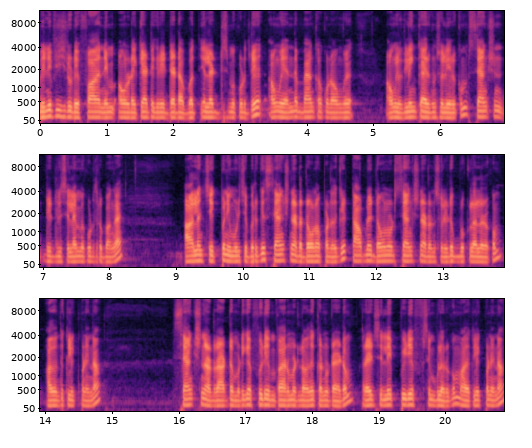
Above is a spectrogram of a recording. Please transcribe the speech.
பெனிஃபிஷரியுடைய ஃபாதர் நேம் அவங்களுடைய கேட்டகரி டேட் ஆஃப் பர்த் எல்லா டீட்டெயில்ஸுமே கொடுத்துட்டு அவங்க எந்த பேங்க் அக்கௌண்ட் அவங்க அவங்களுக்கு லிங்க் ஆகிருக்குன்னு சொல்லியிருக்கும். சேங்ஷன் டீட்டெயில்ஸ் எல்லாமே கொடுத்துருப்பாங்க. அதெல்லாம் செக் பண்ணி முடித்த பிறகு சேங்ஷன் ஆர்டர் டவுன்லோட் பண்ணுறதுக்கு டாப்லேயே டவுன்லோட் சேங்ஷன் ஆர்டர்னு சொல்லிட்டு ப்ளூ கலரில் இருக்கும். அதை வந்து கிளிக் பண்ணிங்கன்னா சேங்ஷன் ஆர்டர் ஆட்டோமேட்டிக்காக பிடிஎஃப் ஃபார்மெட்டில் வந்து கன்வெர்ட் ஆகிடும் ரைட் சைட்லேயே பிடிஎஃப் சிம்பிள் இருக்கும். அதை கிளிக் பண்ணிங்கன்னா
